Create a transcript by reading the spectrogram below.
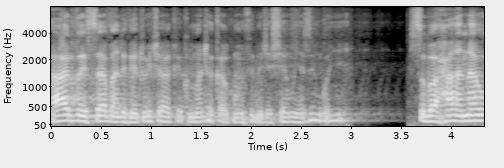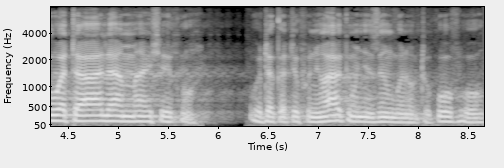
Ardhi saba ndio kitu hicho hakiko. Mnataka kumthibitishia Mwenyezi Mungu nyinyi? Subhanahu wa ta'ala ma yushriku. Utakatifu ni wake Mwenyezi Mungu na utukufu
